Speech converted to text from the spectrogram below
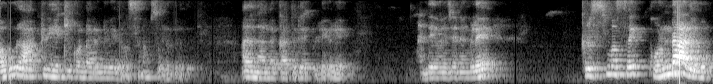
அவர் ஆக்கினை ஏற்றுக்கொண்டார் என்று வேதவசனம் சொல்லுகிறது. அதனால கத்துடைய பிள்ளைகளே தேவ ஜனங்களே கிறிஸ்மஸை கொண்டாடுவோம்.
